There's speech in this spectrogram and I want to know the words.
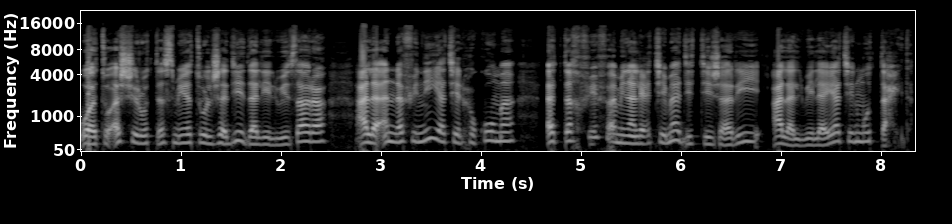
وتؤشر التسمية الجديدة للوزارة على أن في نية الحكومة التخفيف من الاعتماد التجاري على الولايات المتحدة.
